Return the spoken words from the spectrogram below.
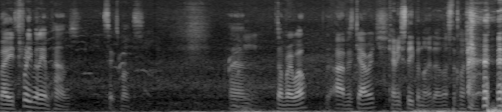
made three million pounds in six months. Um, Mhm. Done very well out of his garage. Can he sleep at night though? That's the question.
